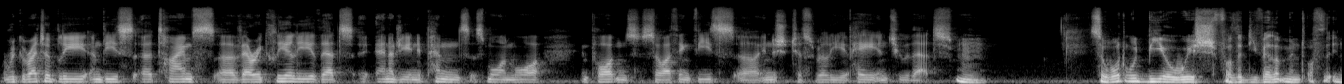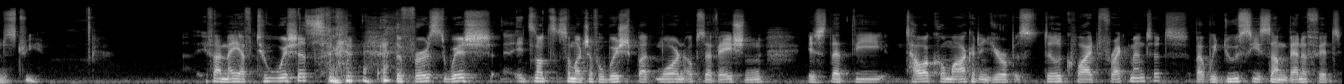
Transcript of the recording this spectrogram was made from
regrettably, in these uh, times uh, very clearly that energy independence is more and more important. So I think these uh, initiatives really pay into that. Mm. So, what would be your wish for the development of the industry? If I may have two wishes, the first wish, it's not so much of a wish, but more an observation, is that the tower co market in Europe is still quite fragmented, but we do see some benefit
